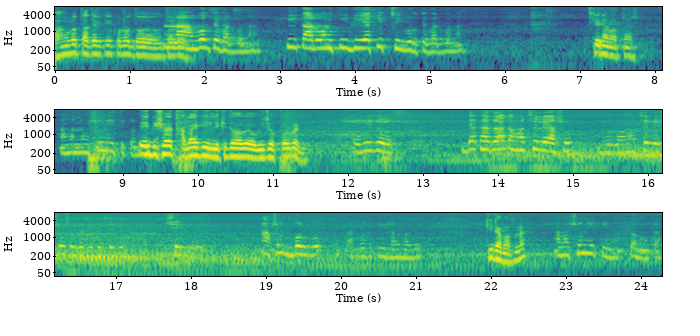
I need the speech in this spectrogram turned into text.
ভাঙলো তাদেরকে কোনো দলে না বলতে পারব না। কি কারণ কি দিয়ে কিচ্ছুই বলতে পারব না। কি নাম আপনার? আমার নাম কোন এই বিষয়ে থানায় কি লিখিতভাবে অভিযোগ করবেন? অভিযোগ? দেখা যাক আমার ছেলে আসুক বলব আমার ছেলে শ্বশুর বাড়িতে থেকে সেই আসুক বলব তারপরে কী হয় হবে। কি নাম আপনার? আমার শুনেছি না কর্মকার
